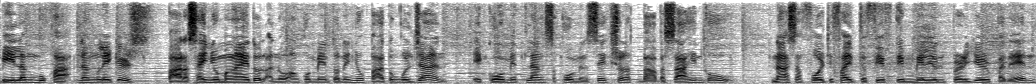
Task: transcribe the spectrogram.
bilang muka ng Lakers. Para sa inyo mga idol, ano ang komento ninyo patungkol dyan? E-comment lang sa comment section at babasahin ko. Nasa 45 to 50 million per year pa din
